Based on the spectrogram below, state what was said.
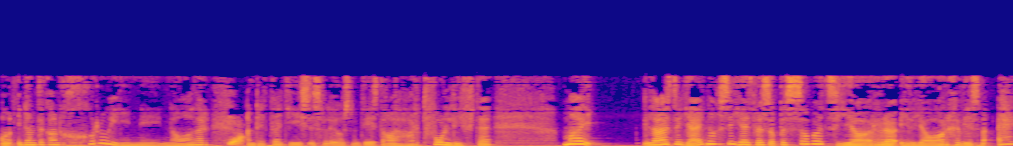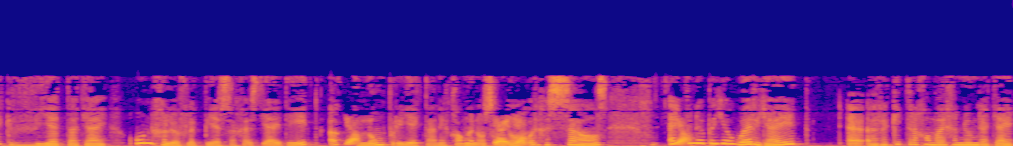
en om te kan groei nê nader ja. aan dit wat Jesus wil hê ons moet hê daai hart vol liefde. Maar luister jy het nog sê jy was op 'n sabbatsjaar jaar gewees maar ek weet dat jy ongelooflik besig is. Jy het 'n ja. klomp projekte aan die gang en ons gaan ja, ja. daaroor gesels. Ek ja. wil nou by jou hoor jy het 'n uh, rukkie terug aan my genoem dat jy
